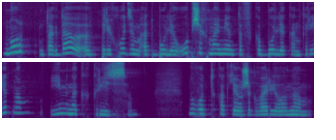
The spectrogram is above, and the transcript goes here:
Ну, тогда э, переходим от более общих моментов к более конкретным, именно к кризисам. Ну вот, как я уже говорила, нам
